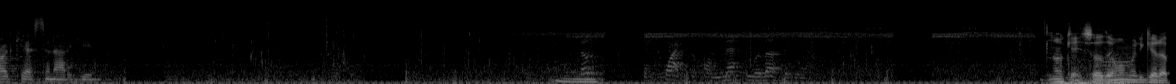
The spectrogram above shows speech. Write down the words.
Broadcasting out of here. Okay, so they want me to get up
